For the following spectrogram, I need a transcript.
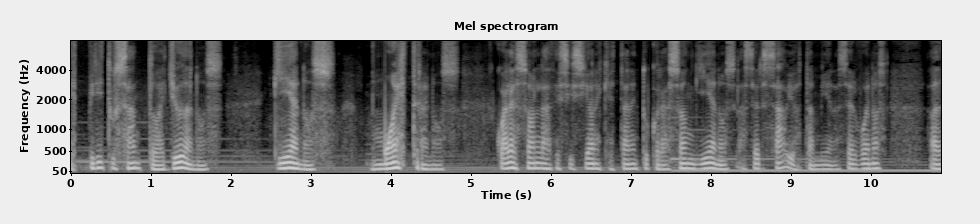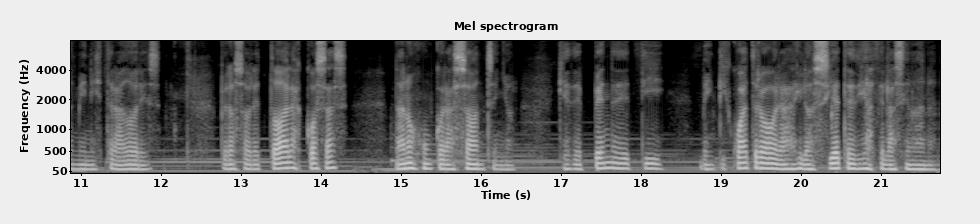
Espíritu Santo, ayúdanos, guíanos, muéstranos cuáles son las decisiones que están en tu corazón, guíanos a ser sabios también, a ser buenos administradores. Pero sobre todas las cosas, danos un corazón, Señor, que depende de ti 24 horas y los 7 días de la semana.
